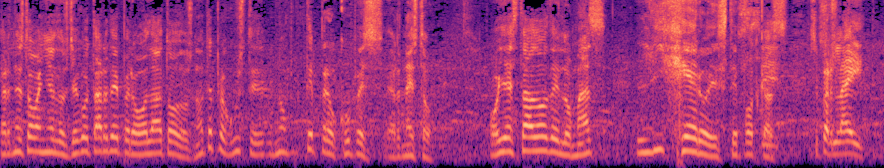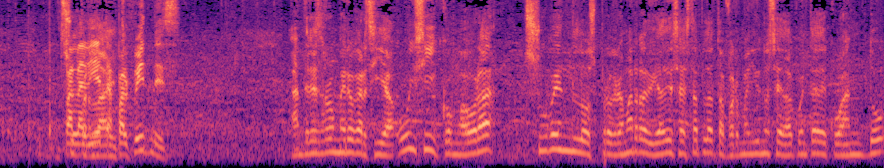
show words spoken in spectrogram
Ernesto Bañuelos, llego tarde, pero hola a todos. No te preocupes, no te preocupes, Ernesto. Hoy ha estado de lo más ligero este podcast. Sí, super light. Para la dieta, para el fitness. Andrés Romero García, uy sí, como ahora suben los programas radiales a esta plataforma y uno se da cuenta de cuándo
